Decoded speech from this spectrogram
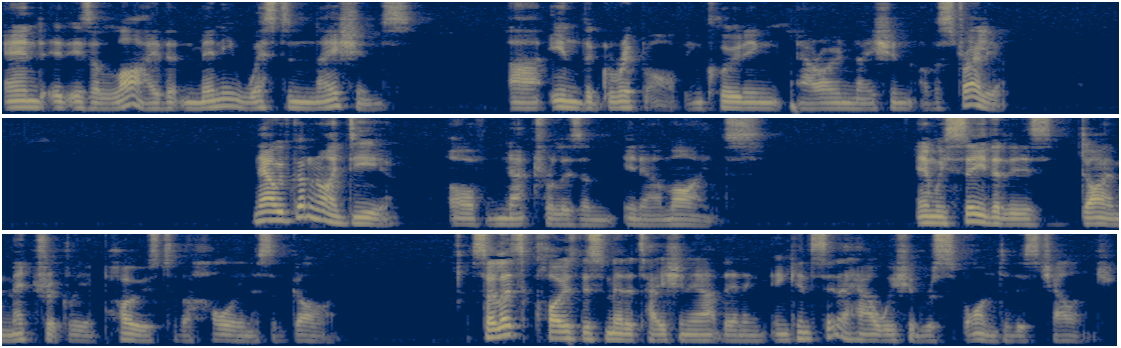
And it is a lie that many Western nations are in the grip of, including our own nation of Australia. Now we've got an idea of naturalism in our minds, and we see that it is diametrically opposed to the holiness of God. So let's close this meditation out then and, and consider how we should respond to this challenge.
